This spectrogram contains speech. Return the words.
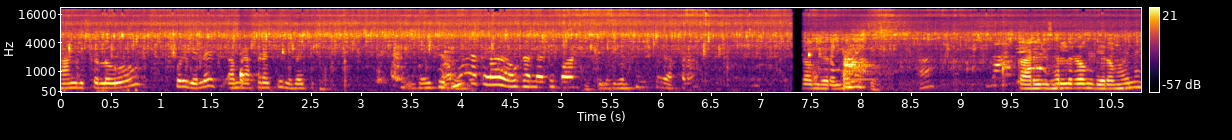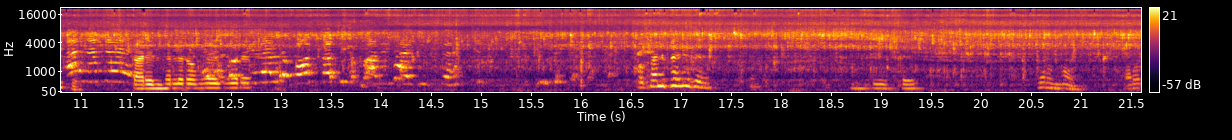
ভাঙ্গি চলো। পড়ে গেলে আমরা আখড়া কিনে আখড়া? রঙের রঙ হয় নাকি? হ্যাঁ? কারেন্ট ঝালে রঙের রঙ হয় নাকি? কারেন্ট ঝালে রঙ হয় একবারে। ওখানে ফেলে দে। মানে আবার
